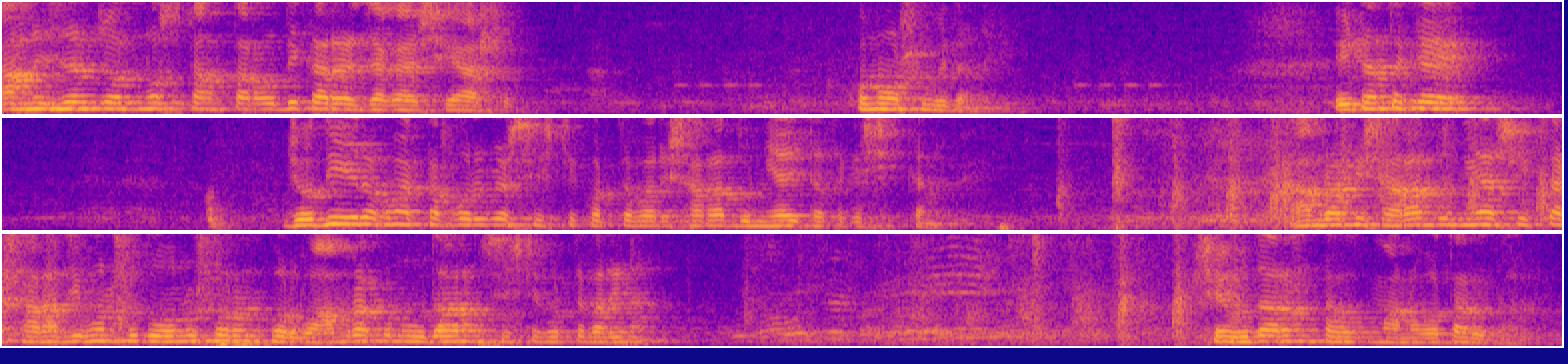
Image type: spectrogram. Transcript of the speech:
তার নিজের জন্মস্থান তার অধিকারের জায়গায় সে আসুক। কোনো অসুবিধা নেই। এটা থেকে যদি এরকম একটা পরিবেশ সৃষ্টি করতে পারি, সারা দুনিয়া এটা থেকে শিক্ষা নেবে। আমরা কি সারা দুনিয়ার শিক্ষা, সারা জীবন শুধু অনুসরণ করব? আমরা কোনো উদাহরণ সৃষ্টি করতে পারি না। সে উদাহরণটা হোক মানবতার উদাহরণ।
